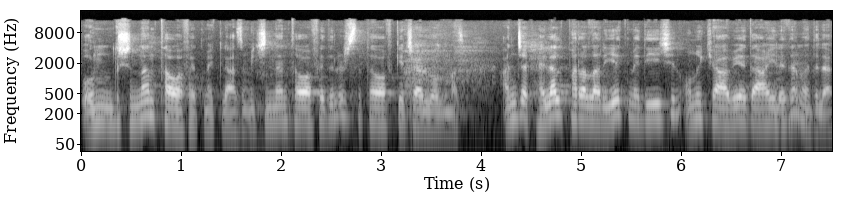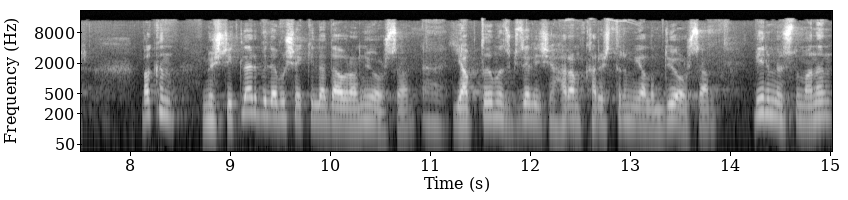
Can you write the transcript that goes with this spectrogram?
Onun dışından tavaf etmek lazım. İçinden tavaf edilirse tavaf geçerli olmaz. Ancak helal paraları yetmediği için onu Kabe'ye dahil edemediler. Bakın müşrikler bile bu şekilde davranıyorsa, evet. yaptığımız güzel işi haram karıştırmayalım diyorsa, bir Müslümanın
